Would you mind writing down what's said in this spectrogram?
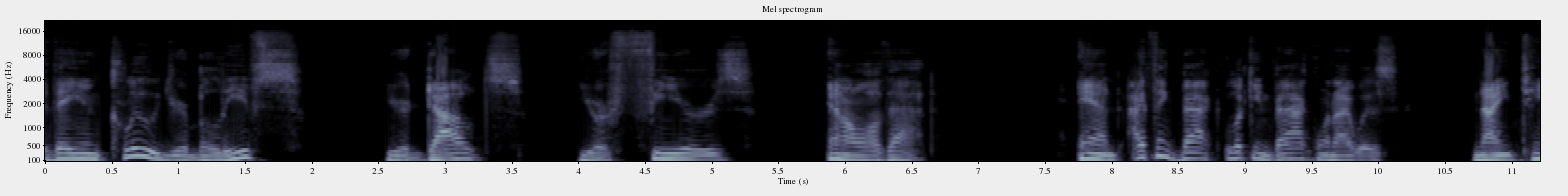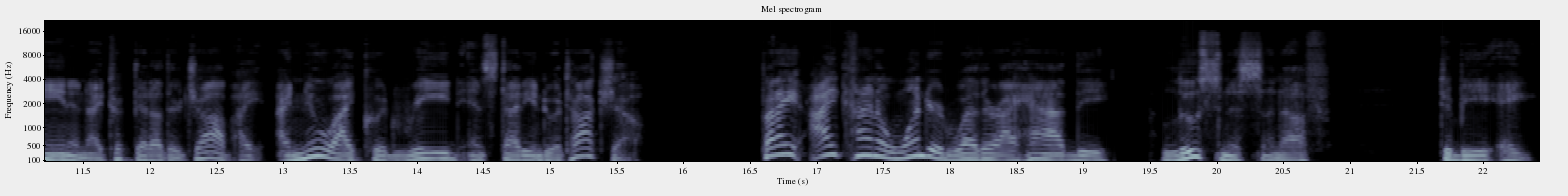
they include your beliefs, your doubts, your fears, and all of that. And I think back, looking back when I was 19 and I took that other job, I, I knew I could read and study and do a talk show. But I, I kind of wondered whether I had the looseness enough to be a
